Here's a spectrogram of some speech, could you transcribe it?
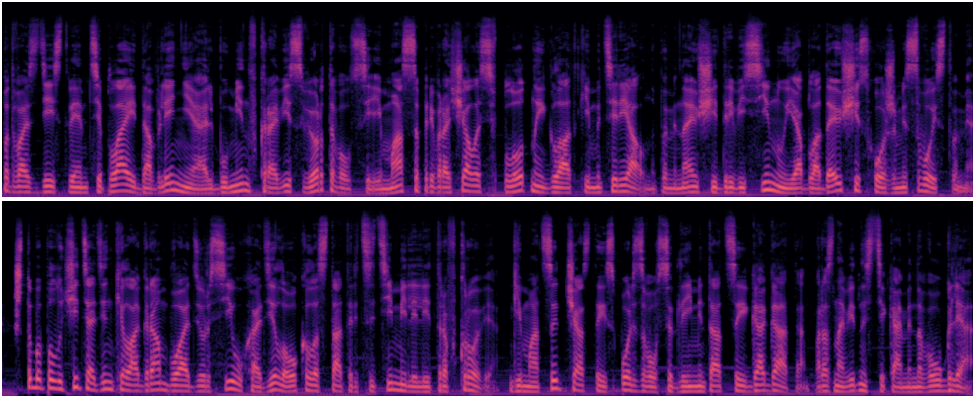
Под воздействием тепла тепла и давления альбумин в крови свертывался, и масса превращалась в плотный и гладкий материал, напоминающий древесину и обладающий схожими свойствами. Чтобы получить 1 килограмм буадюрси, уходило около 130 мл крови. Гемоцит часто использовался для имитации гагата, разновидности каменного угля,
